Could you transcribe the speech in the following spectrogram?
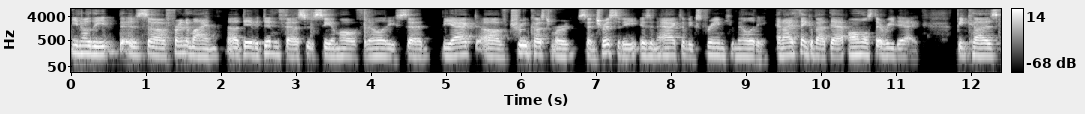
You know, the there's a friend of mine, uh, David Dintenfass, who's CMO of Fidelity, said the act of true customer centricity is an act of extreme humility, and I think about that almost every day because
